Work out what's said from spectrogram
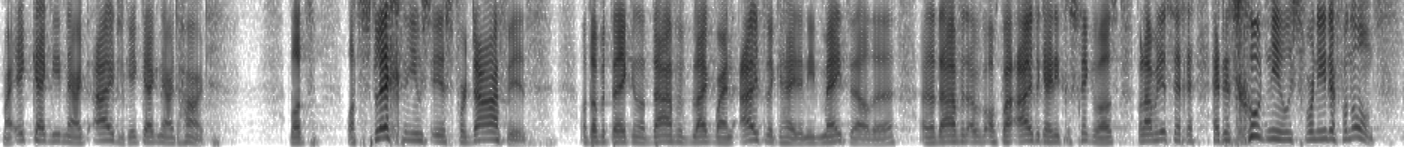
maar ik kijk niet naar het uiterlijk, ik kijk naar het hart. Wat, wat slecht nieuws is voor David, want dat betekent dat David blijkbaar in uiterlijkheden niet meetelde. Dat David ook qua uiterlijkheid niet geschikt was. Maar laat me dit zeggen: het is goed nieuws voor ieder van ons.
